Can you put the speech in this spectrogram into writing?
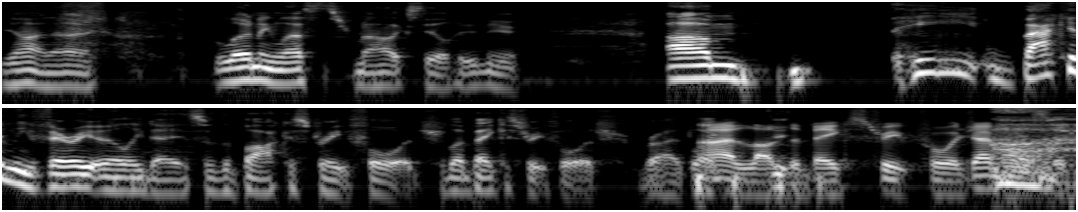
Yeah, I know. Learning lessons from Alec Steele. Who knew? Um, he back in the very early days of the Barker Street Forge, like Baker Street Forge, right? Like I love the Baker Street Forge. I miss it.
